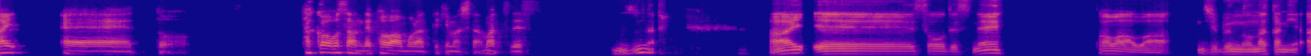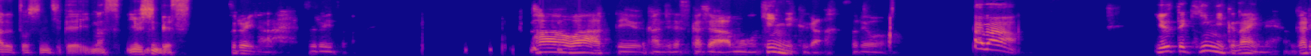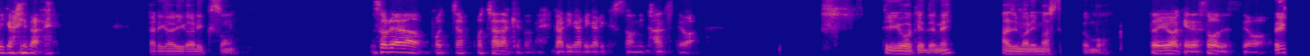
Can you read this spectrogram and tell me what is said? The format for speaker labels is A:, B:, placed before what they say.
A: はい。えー、っと、高尾山でパワーもらってきました。マッツです。
B: むずない。はい、えー、そうですね。パワーは自分の中にあると信じています。友人です。
A: ずるいな。ずるいぞ。パワーっていう感じですか？じゃあ、もう筋肉が、それを。
B: パワー
A: 言うて筋肉ないね。ガリガリだね。
B: ガリガリガリクソン。
A: それはぽっちゃぽちゃだけどね。ガリガリガリクソンに関しては。
B: っていうわけでね、始まりましたけども。
A: というわけで、そうですよ。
